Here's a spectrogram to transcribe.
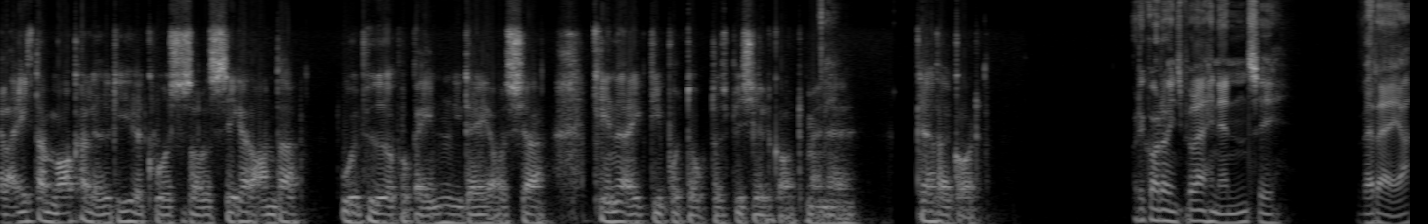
eller efter MOK har lavet de her kurser, så er der sikkert andre udbyder på banen i dag også. Jeg kender ikke de produkter specielt godt, men øh, det har været godt. Og det er godt at inspirere hinanden til, hvad der er.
